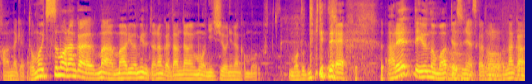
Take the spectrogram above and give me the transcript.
変わんなきゃと思いつつもなんかまあ周りを見るとなんかだんだんもう日常になんかもう戻ってきてて あれ？っていうのもあったりするじゃないですか、そのなんか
